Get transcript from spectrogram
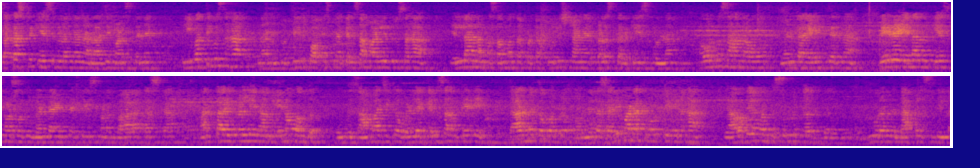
ಸಾಕಷ್ಟು ಕೇಸುಗಳನ್ನ ನಾನು ರಾಜಿ ಮಾಡಿಸ್ತೇನೆ. ಇವತ್ತಿಗೂ ಸಹ ನಾನು ತೀರ್ಪು ಆಫೀಸ್ನ ಕೆಲಸ ಮಾಡಲಿದ್ರು ಸಹ ಎಲ್ಲ ನಮ್ಮ ಸಂಬಂಧಪಟ್ಟ ಪೊಲೀಸ್ ಠಾಣೆ ಕಳಿಸ್ತಾರೆ ಕೇಸ್ಗಳನ್ನ ಅವ್ರನ್ನೂ ಸಹ ನಾವು ಗಂಡ ಹೆಂಡತಿಯರನ್ನ ಬೇರೆ ಏನಾದರೂ ಕೇಸ್ ಮಾಡ್ಬೋದು, ಗಂಡ, ಹೆಂಡತಿಯರ್ ಕೇಸ್ ಮಾಡೋದು ಬಹಳ ಕಷ್ಟ. ಅಂತ ಇದರಲ್ಲಿ ನಾವು ಏನೋ ಒಂದು ಒಂದು ಸಾಮಾಜಿಕ ಒಳ್ಳೆ ಕೆಲಸ ಅಂತೇಳಿ ತಾಳ್ಮೆ ತಗೊಂಡು ಅವನ್ನೆಲ್ಲ ಸರಿ ಮಾಡಕ್ ನೋಡ್ತೀವಿ. ವಿನಃ ಯಾವುದೇ ಒಂದು ಸುಳ್ಳು ದೂರನ್ನು ದಾಖಲಿಸೋದಿಲ್ಲ.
